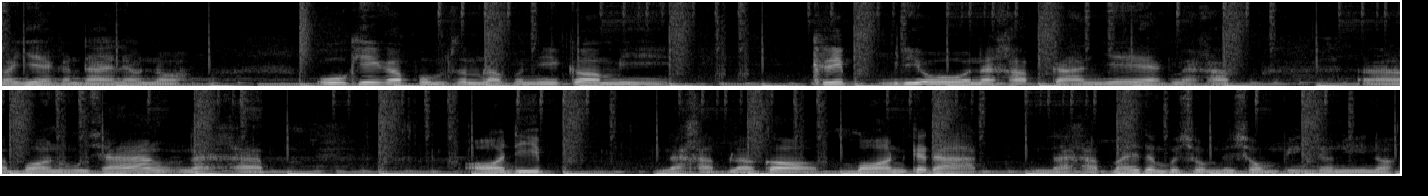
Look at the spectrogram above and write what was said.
ก็แยกกันได้แล้วเนาะโอเคครับผมสำหรับวันนี้ก็มีคลิปวิดีโอนะครับการแยกนะครับอบอลหูช้างนะครับ ออดิบ นะครับแล้วก็บอลกระดาษนะครับมาให้ท่านผู้ชมได้ชมเพียงเท่านี้เนาะ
